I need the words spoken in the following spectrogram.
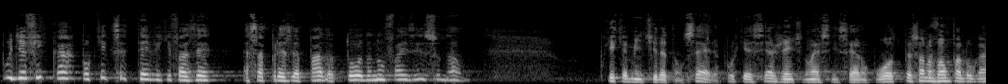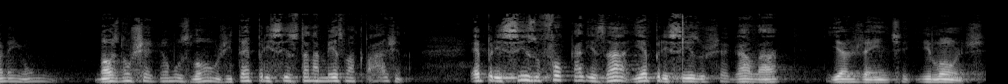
podia ficar. Por que, que você teve que fazer essa presepada toda? Não faz isso não. Por que, que a mentira é tão séria? Porque se a gente não é sincero um com o outro, o pessoal não vão para lugar nenhum. Nós não chegamos longe, então é preciso estar na mesma página. É preciso focalizar e é preciso chegar lá e a gente ir longe.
